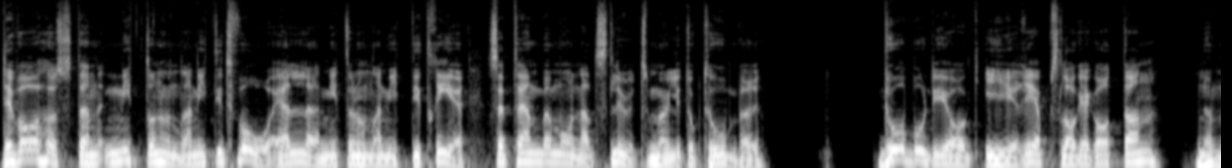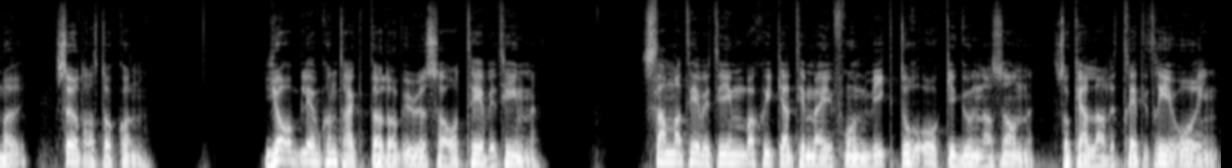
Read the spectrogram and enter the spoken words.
Det var hösten 1992 eller 1993, september månads slut, möjligt oktober. Då bodde jag i Repslagargatan, nummer, södra Stockholm. Jag blev kontaktad av USA TV-team. Samma TV-team var skickad till mig från Viktor Åke Gunnarsson, så kallad 33-åring.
